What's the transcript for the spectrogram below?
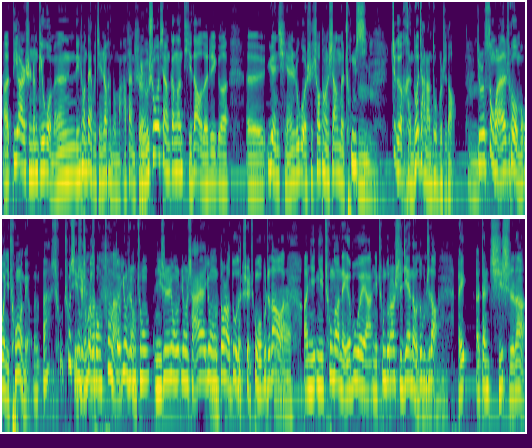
呃，第二是能给我们临床大夫减少很多麻烦，比如说像刚刚提到的这个呃院前如果是烧烫伤的冲洗，嗯这个很多家长都不知道，就是送过来了之后我们问你冲了没有？嗯啊，冲冲洗是用什么冲？冲哪？对，用什么哦？冲？你是用用啥呀？用多少度的水冲？我不知道啊。啊，你你冲到哪个部位啊？你冲多长时间的？我都不知道。嗯哎，呃，但其实呢，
